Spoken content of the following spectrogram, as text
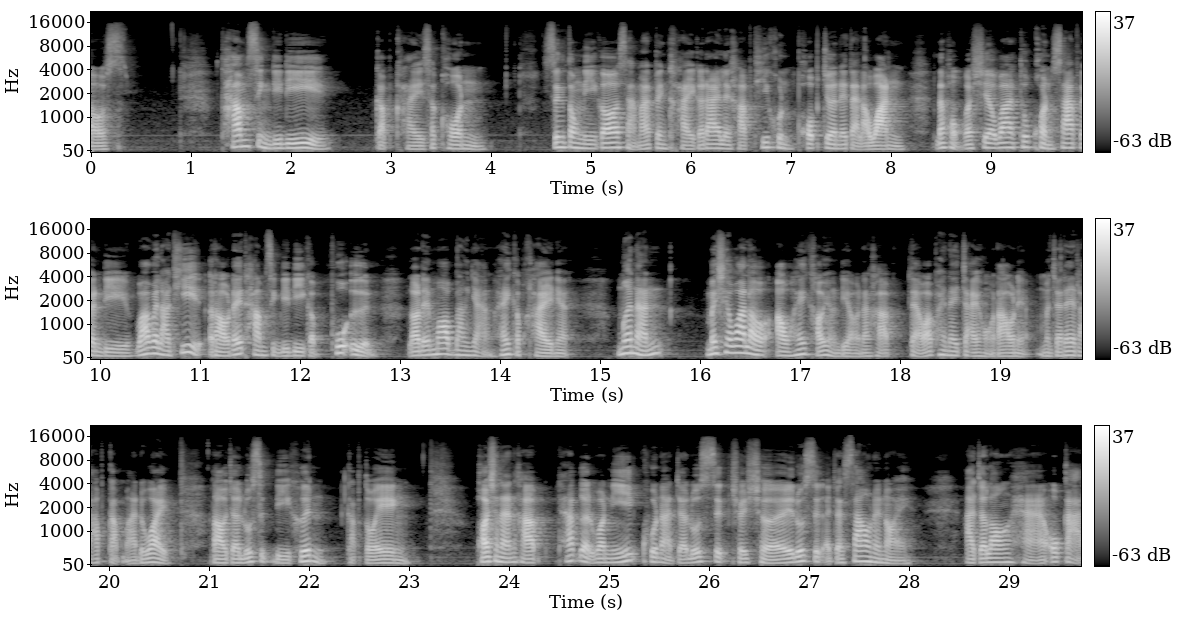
else ทำสิ่งดีๆ กับใครสักคน ซึ่งตรงนี้ก็สามารถเป็นใครก็ได้เลยครับ ที่คุณพบเจอในแต่ละวัน และผมก็เชื่อว่าทุกคนทราบกันดี ว่าเวลาที่เราได้ทำสิ่งดีๆ กับผู้อื่น เราได้มอบบางอย่างให้กับใครเนี่ยเมื่อนั้นไม่ใช่ว่าเราเอาให้เขาอย่างเดียวนะครับ แต่ว่าภายในใจของเราเนี่ยมันจะได้รับกลับมาด้วย เราจะรู้สึกดีขึ้นกับตัวเอง เพราะฉะนั้นครับ ถ้าเกิดวันนี้คุณอาจจะรู้สึกเฉยๆ รู้สึกอาจจะเศร้าหน่อยๆ อาจจะลองหาโอกาส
